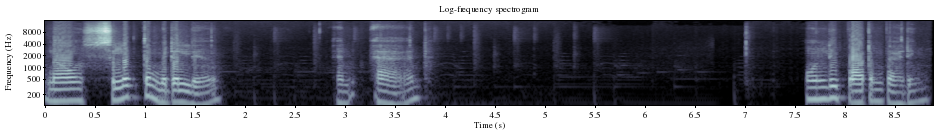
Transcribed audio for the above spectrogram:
Now select the middle layer and add only bottom padding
